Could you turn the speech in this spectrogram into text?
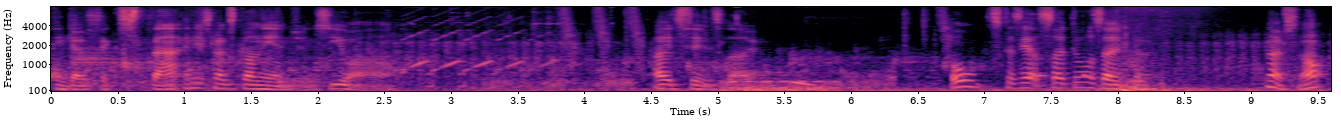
can go fix that. Who's meant to go on the engines? You are. O2 is low. Oh, it's because the outside door's open. No, it's not.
